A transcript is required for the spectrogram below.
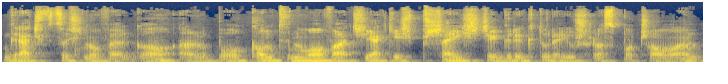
grać w coś nowego, albo kontynuować jakieś przejście gry, które już rozpocząłem,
